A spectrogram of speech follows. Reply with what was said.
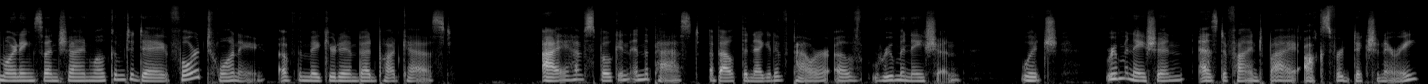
morning, sunshine. Welcome to day 420 of the Make Your Damn Bed podcast. I have spoken in the past about the negative power of rumination, which rumination, as defined by Oxford Dictionary,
